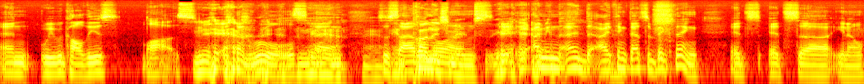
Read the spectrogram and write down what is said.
And we would call these laws Yeah. and rules Yeah, and yeah. And societal punishments. norms. I mean, I, I think that's a big thing. It's it's uh, you know,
